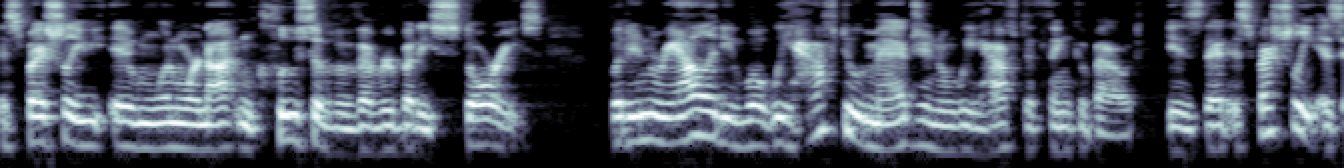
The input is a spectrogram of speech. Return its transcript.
especially in, when we're not inclusive of everybody's stories. But in reality, what we have to imagine and we have to think about is that, especially as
